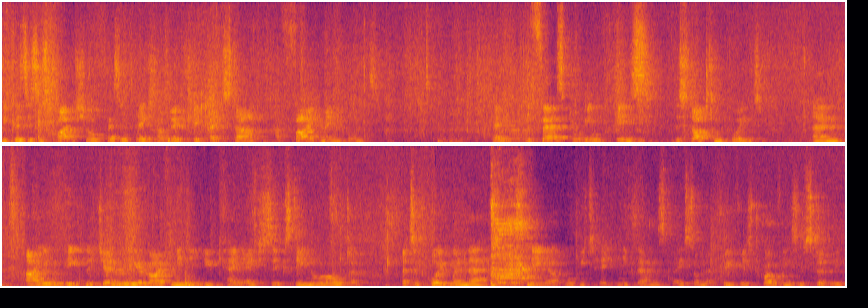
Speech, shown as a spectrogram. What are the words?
Because this is quite a short presentation, I'll it clickbait style, and have five main points. Okay, the first point is the starting point. Um, our young people are generally arriving in the UK aged 16 or older, at a point when their will be taking exams based on their previous 12 years of study.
